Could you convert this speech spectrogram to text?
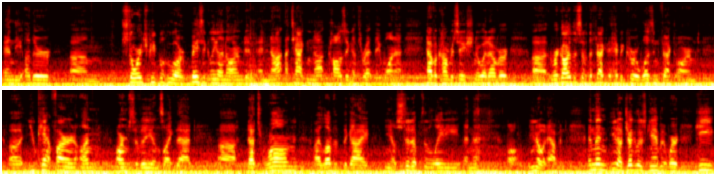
and the other um, storage people who are basically unarmed and, and not attacking, not causing a threat. They want to have a conversation or whatever. Uh, regardless of the fact that Hebikura was in fact armed, uh, you can't fire on unarmed civilians like that. Uh, that's wrong. I love that the guy, you know, stood up to the lady and then, well, you know what happened. And then, you know, Juggler's Gambit, where he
